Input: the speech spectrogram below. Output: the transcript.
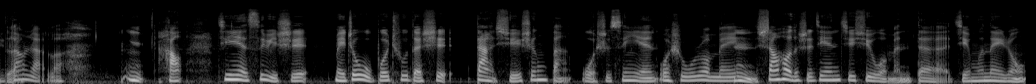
的。当然了，嗯，好，今夜思雨时每周五播出的是大学生版，我是孙岩。我是吴若梅。嗯，稍后的时间继续我们的节目内容。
